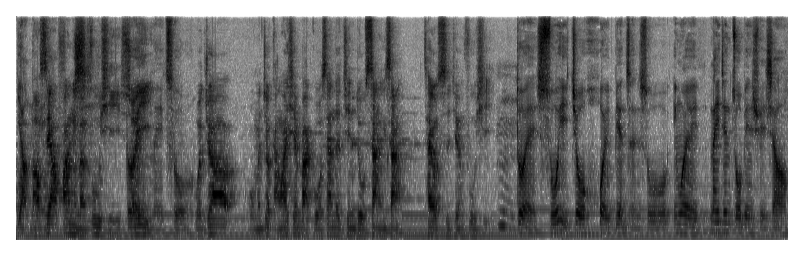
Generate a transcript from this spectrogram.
要老师要帮你们复习，所以没错，我就要，我们就赶快先把国三的进度上一上，才有时间复习。嗯对，所以就会变成说，因为那一间周边学校，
